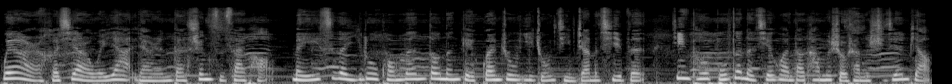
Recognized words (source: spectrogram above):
威尔和西尔维亚两人的生死赛跑，每一次的一路狂奔都能给观众一种紧张的气氛。镜头不断的切换到他们手上的时间表，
